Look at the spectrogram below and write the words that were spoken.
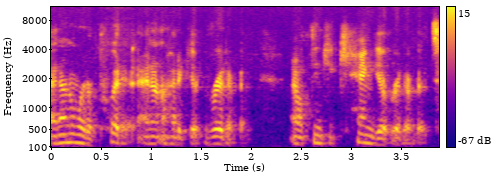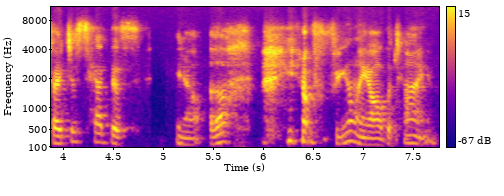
I don't know where to put it. I don't know how to get rid of it. I don't think you can get rid of it. So I just had this, you know, ugh, you know, feeling all the time.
